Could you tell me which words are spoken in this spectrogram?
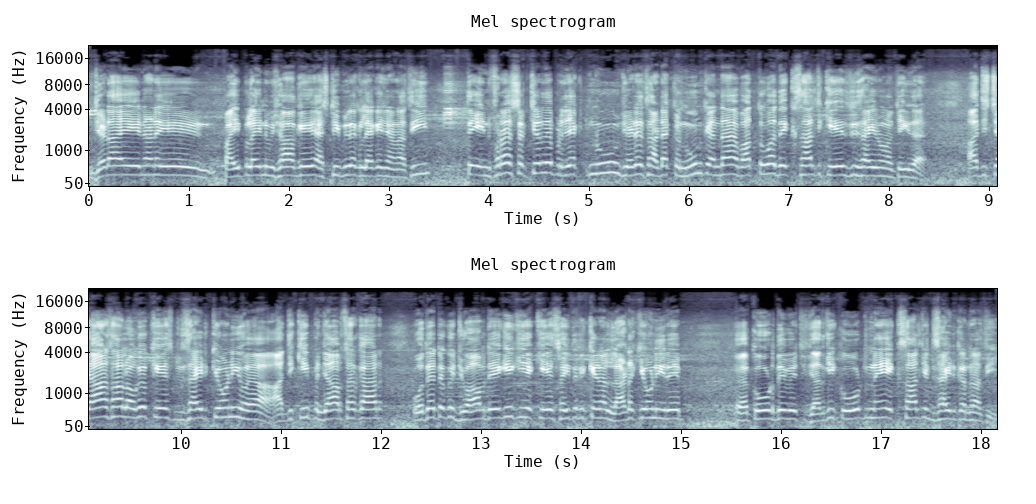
ਜਿਹੜਾ ਇਹ ਇਹਨਾਂ ਨੇ ਪਾਈਪਲਾਈਨ ਵਿਛਾ ਕੇ ਐਸਟੀਪੀ ਤੱਕ ਲੈ ਕੇ ਜਾਣਾ ਸੀ, ਤੇ ਇਨਫਰਾਸਟ੍ਰਕਚਰ ਦੇ ਪ੍ਰੋਜੈਕਟ ਨੂੰ ਜਿਹੜੇ ਸਾਡਾ ਕਾਨੂੰਨ ਕਹਿੰਦਾ ਹੈ, ਵੱਧ ਤੋਂ ਵੱਧ 1 ਸਾਲ 'ਚ ਕੇਸ ਡਿਸਾਈਡ ਹੋਣਾ ਚਾਹੀਦਾ ਹੈ। ਅੱਜ 4 ਸਾਲ ਹੋ ਗਏ ਕੇਸ ਡਿਸਾਈਡ ਕਿਉਂ ਨਹੀਂ ਹੋਇਆ? ਅੱਜ ਕੀ ਪੰਜਾਬ ਸਰਕਾਰ ਉਹਦੇ ਤੇ ਕੋਈ ਜਵਾਬ ਦੇਗੀ ਕਿ ਇਹ ਕੇਸ ਸਹੀ ਤਰੀਕੇ ਨਾਲ ਲੜ ਕਿਉਂ ਨਹੀਂ ਰਹੇ ਕੋਰਟ ਦੇ ਵਿੱਚ? ਜਦ ਕਿ ਕੋਰਟ ਨੇ 1 ਸਾਲ 'ਚ ਡਿਸਾਈਡ ਕਰਨਾ ਸੀ।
